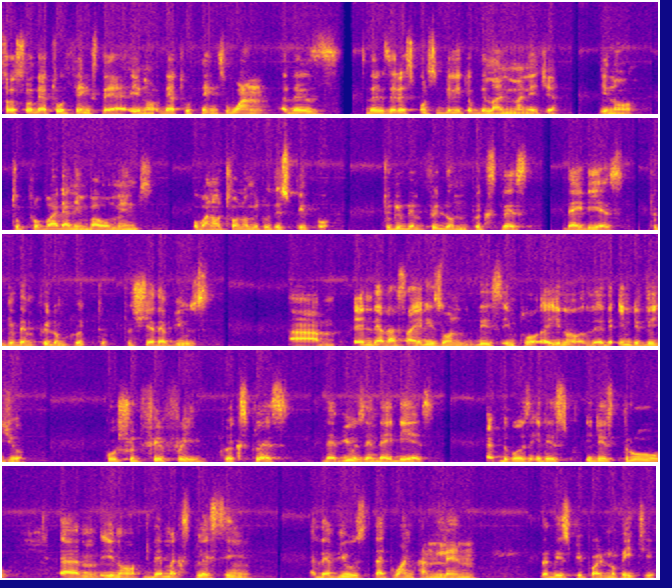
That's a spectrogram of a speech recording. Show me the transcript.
So, so there are two things there. You know, there are two things. One, there's there is a responsibility of the line manager, you know, to provide an environment of an autonomy to these people, to give them freedom to express their ideas, to give them freedom to, to, to share their views. Um, and the other side is on this employ, you know, the, the individual who should feel free to express their views and their ideas, uh, because it is it is through, um, you know, them expressing their views that one can learn that these people are innovative.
